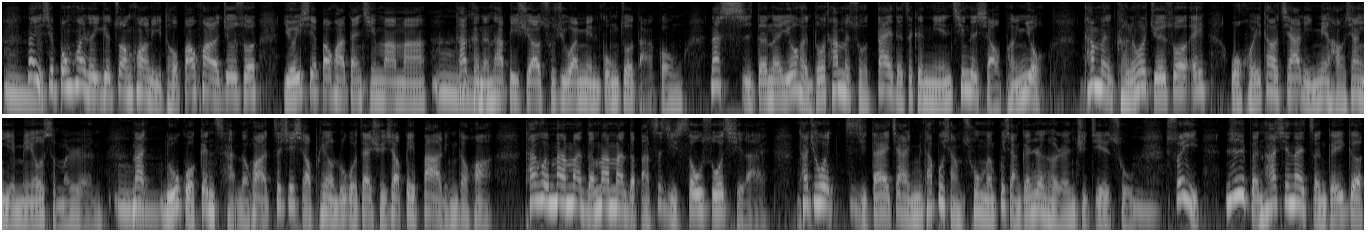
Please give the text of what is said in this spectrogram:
嗯，那有些崩坏的一个状况里头，包括了就是说，有一些包括单亲妈妈，嗯，她可能她必须要出去外面工作打工，那使得呢有很多他们所带的这个年轻的小朋友，他们可能会觉得说，哎，我回到家里面好像也没有什么人。那如果更惨的话，这些小朋友如果在学校被霸凌的话，他会慢慢的、慢慢的把自己收缩起来，他就会自己待在家里面，他不想出门，不想跟任何人去接触。所以日本他现在整个一个。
